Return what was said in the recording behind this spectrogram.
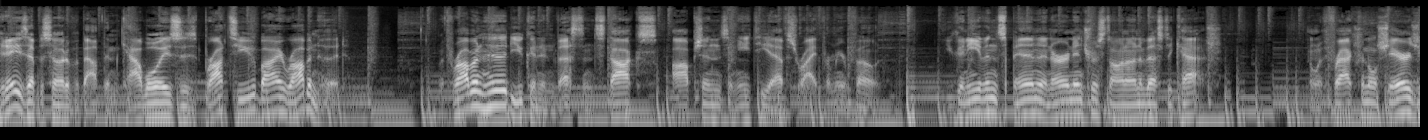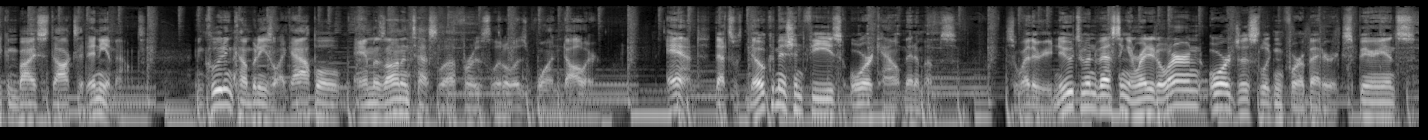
Today's episode of About Them Cowboys is brought to you by Robinhood. With Robinhood, you can invest in stocks, options, and ETFs right from your phone. You can even spend and earn interest on uninvested cash. And with fractional shares, you can buy stocks at any amount, including companies like Apple, Amazon, and Tesla for as little as $1. And that's with no commission fees or account minimums. So whether you're new to investing and ready to learn, or just looking for a better experience,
